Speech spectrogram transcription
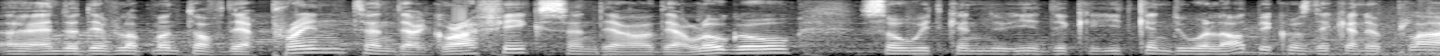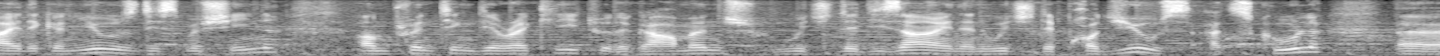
and the development of their print and their graphics and their, their logo. So it can, it, it can do a lot because they can apply, they can use this machine on printing directly to the garments which they design and which they produce at school, uh,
